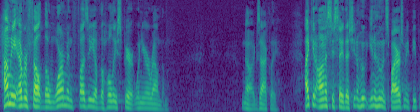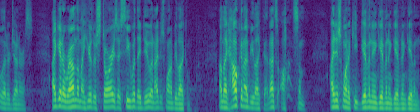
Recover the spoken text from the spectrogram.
How many ever felt the warm and fuzzy of the Holy Spirit when you're around them? No, exactly. I can honestly say this. You know who, you know who inspires me? People that are generous. I get around them, I hear their stories, I see what they do, and I just want to be like them. I'm like, how can I be like that? That's awesome. I just want to keep giving and giving and giving and giving.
